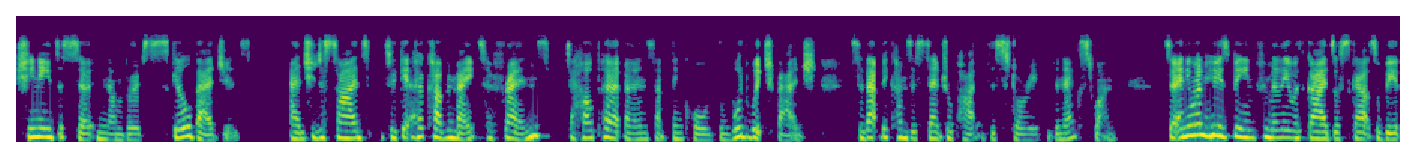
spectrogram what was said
she needs a certain number of skill badges and she decides to get her coven mates, her friends, to help her earn something called the Wood Witch Badge. So that becomes a central part of the story for the next one. So anyone who's been familiar with guides or scouts will be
